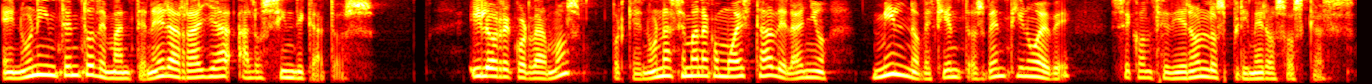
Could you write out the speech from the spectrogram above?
en un intento de mantener a raya a los sindicatos. Y lo recordamos porque en una semana como esta, del año 1929, se concedieron los primeros Oscars.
